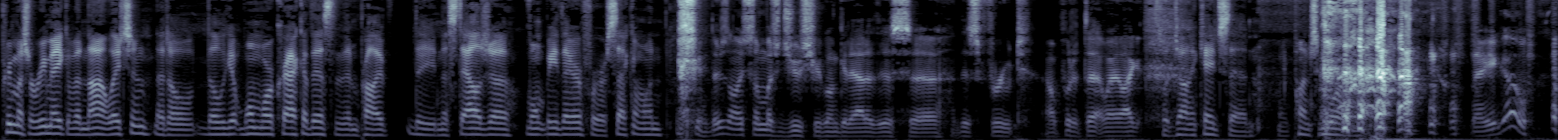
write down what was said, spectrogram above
pretty much a remake of Annihilation. That'll they'll get one more crack at this, and then probably the nostalgia won't be there for a second one. There's only so much juice you're going to get out of this uh, this fruit. I'll put it that way. Like, That's what Johnny Cage said. We punched Gordon. there you go.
